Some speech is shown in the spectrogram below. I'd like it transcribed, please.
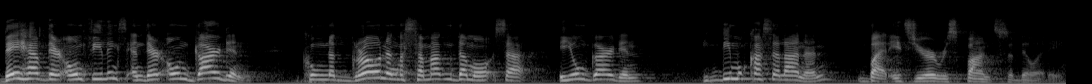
They have their own feelings and their own garden. Kung nag-grow ng masamang damo sa iyong garden, hindi mo kasalanan, but it's your responsibility.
